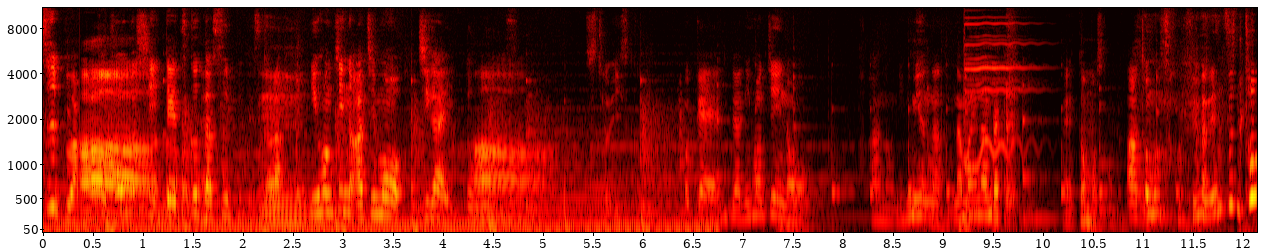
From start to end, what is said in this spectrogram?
スープは鰹節で作ったスープですから、ね。日本人の味も違いと思いまああちょっといいですか？す OK じゃあ日本人のあの名前なんだっけ？えトモさんあトモさんすいません。ずっと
